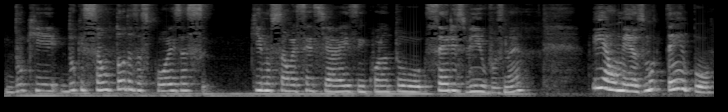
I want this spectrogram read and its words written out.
do que, do que são todas as coisas que nos são essenciais enquanto seres vivos, né? e ao mesmo tempo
